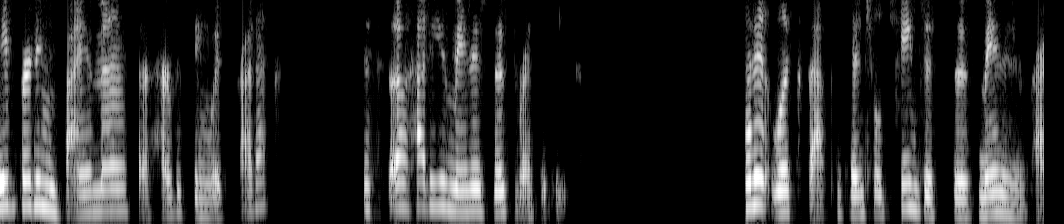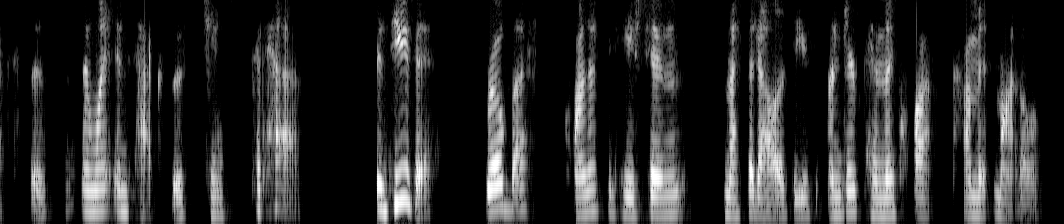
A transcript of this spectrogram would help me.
Are burning biomass or harvesting wood products? If so, how do you manage those residues? Then it looks at potential changes to those management practices and what impacts those changes could have. To do this, robust quantification methodologies underpin the COMET models.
